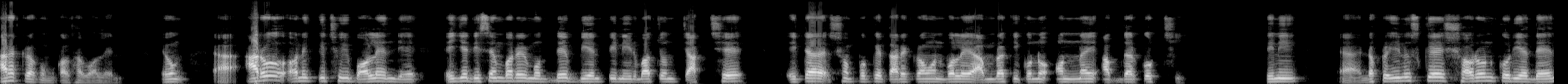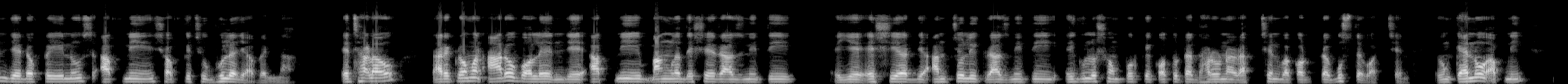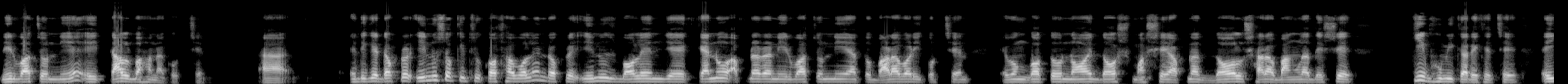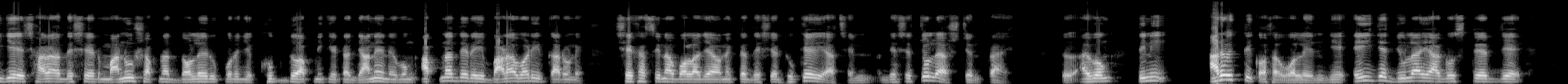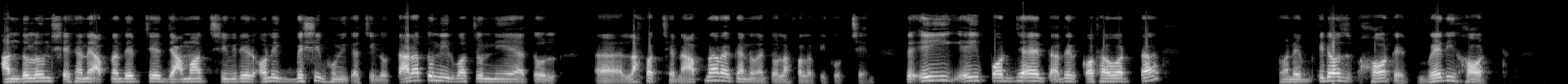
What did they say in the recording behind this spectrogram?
আরেক রকম কথা বলেন? এবং আহ, আরও অনেক কিছুই বলেন যে এই যে ডিসেম্বরের মধ্যে বিএনপি নির্বাচন চাচ্ছে এটা সম্পর্কে তারেক রহমান বলে, আমরা কি কোনো অন্যায় আবদার করছি? তিনি ডক্টর ইউনুসকে স্মরণ করিয়ে দেন যে, ডক্টর ইউনুস, আপনি সবকিছু ভুলে যাবেন না। এছাড়াও তারেক রহমান আরও বলেন যে, আপনি বাংলাদেশের রাজনীতি, এই যে এশিয়ার যে আঞ্চলিক রাজনীতি, এগুলো সম্পর্কে কতটা ধারণা রাখছেন বা কতটা বুঝতে পারছেন এবং কেন আপনি নির্বাচন নিয়ে এই টাল বাহানা করছেন এদিকে ডক্টর ইনুসও কিছু কথা বলেন। ডক্টর ইনুস বলেন যে, কেন আপনারা নির্বাচন নিয়ে এত বাড়াবাড়ি করছেন এবং গত নয় দশ মাসে আপনার দল সারা বাংলাদেশে কি ভূমিকা রেখেছে? এই যে সারা দেশের মানুষ আপনার দলের উপরে যে ক্ষুব্ধ, আপনি কি এটা জানেন? এবং আপনাদের এই বাড়াবাড়ির কারণে শেখ হাসিনা বলা যায় অনেকটা দেশে ঢুকেই আছেন, দেশে চলে আসছেন প্রায়। তো, এবং তিনি আরও একটি কথা বলেন যে, এই যে জুলাই আগস্টের যে আন্দোলন সেখানে আপনাদের চেয়ে জামাত শিবিরের অনেক বেশি ভূমিকা ছিল। তারা তো নির্বাচন নিয়ে এত লাফাচ্ছে না। আপনারা কেন এত লাফালাফি করছেন? তো এই এই পর্যায়ে তাদের কথাবার্তা মানে it was hot at very hot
